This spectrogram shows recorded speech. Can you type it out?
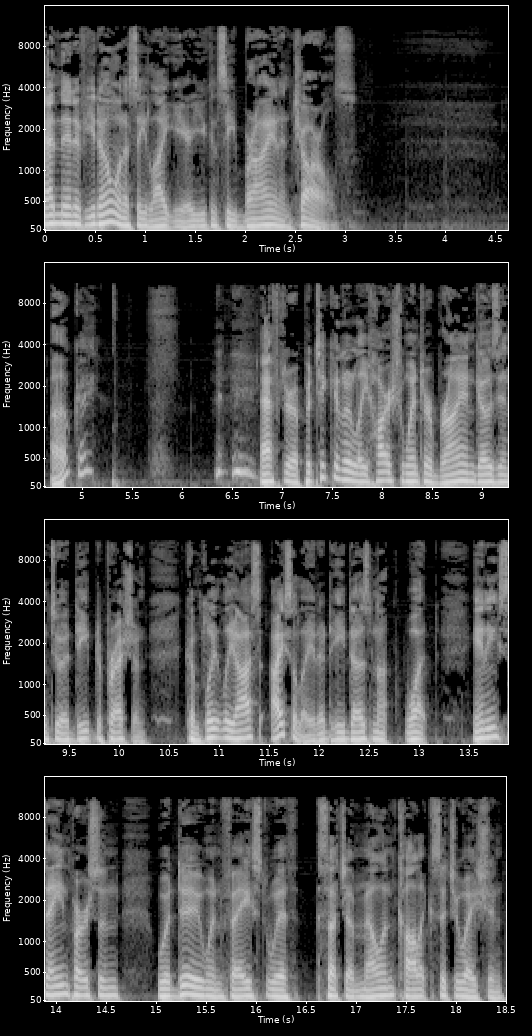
And then if you don't want to see Lightyear, you can see Brian and Charles. Okay. After a particularly harsh winter, Brian goes into a deep depression. Completely os- isolated, he does not what any sane person would do when faced with such a melancholic situation.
